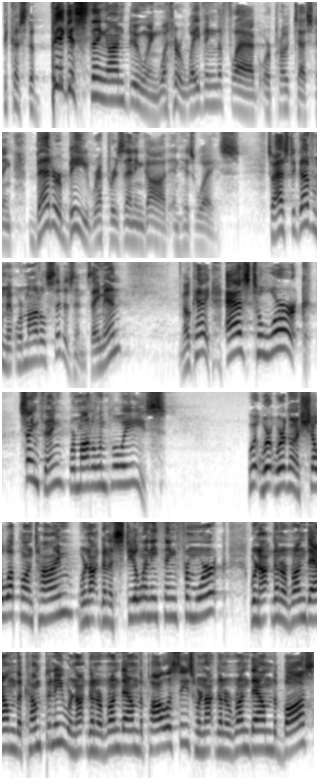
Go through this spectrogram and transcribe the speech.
Because the biggest thing I'm doing, whether waving the flag or protesting, better be representing God and His ways. So as to government, we're model citizens. Amen? Okay. As to work, same thing. We're model employees. We're, we're going to show up on time. We're not going to steal anything from work. We're not going to run down the company. We're not going to run down the policies. We're not going to run down the boss.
